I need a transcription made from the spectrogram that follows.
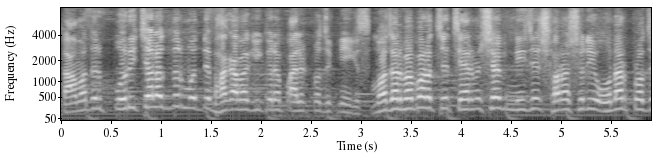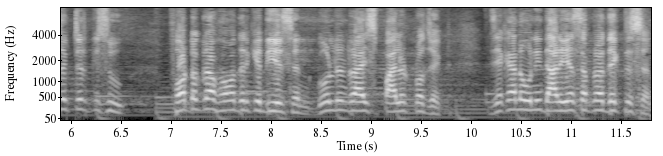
তা আমাদের পরিচালকদের মধ্যে ভাগাভাগি করে পাইলট প্রজেক্ট নিয়ে গেছে। মজার ব্যাপার হচ্ছে চেয়ারম্যান সাহেব নিজে সরাসরি ওনার প্রজেক্টের কিছু ফটোগ্রাফ আমাদেরকে দিয়েছেন গোল্ডেন রাইস পাইলট প্রজেক্ট যেখানে উনি দাঁড়িয়ে আছে, আপনারা দেখতেছেন।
